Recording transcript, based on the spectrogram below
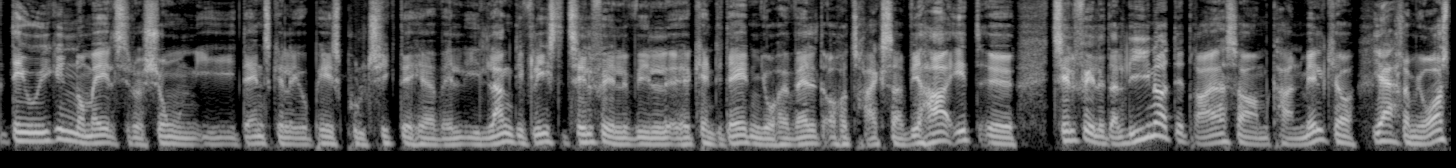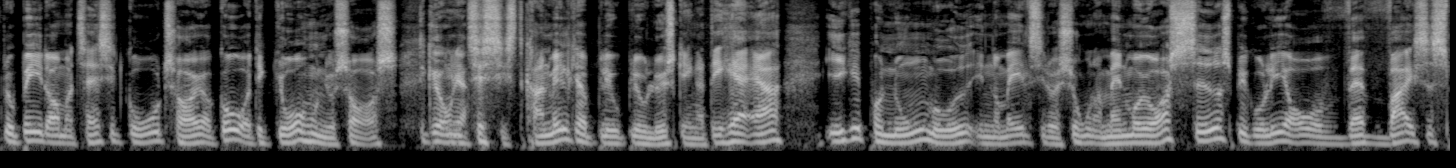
Det er jo ikke en normal situation i dansk eller europæisk politik, det her vel. I langt de fleste tilfælde vil øh, kandidaten jo have valgt at trække sig. Vi har et øh, tilfælde, der ligner. Det drejer sig om Karen Melchior, ja. som jo også blev bedt om at tage sit gode tøj og gå, og det gjorde hun jo så også det gjorde hun, ja. til sidst. Karen Melchior blev, blev løsgænger. Det her er ikke på nogen måde en normal situation, og man må jo også sidde og spekulere over, hvad Weisses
